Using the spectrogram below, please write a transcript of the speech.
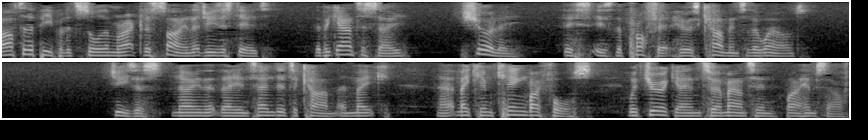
After the people had saw the miraculous sign that Jesus did, they began to say, Surely this is the prophet who has come into the world. Jesus, knowing that they intended to come and make, uh, make him king by force, withdrew again to a mountain by himself.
